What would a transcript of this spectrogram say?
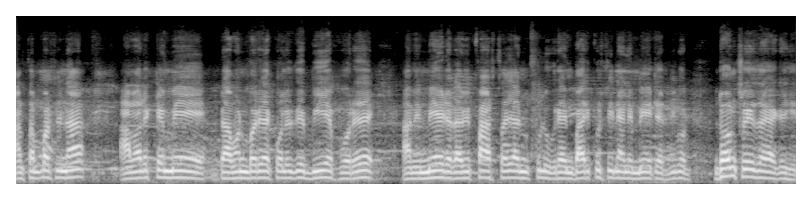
আনতাম পারছি না। আমার একটা মেয়ে ব্রাহ্মণবাড়িয়া কলেজে বিয়ে পড়ে আমি মেয়েটার, আমি পাঁচ চাই আমি ফুলু করে আমি বাড়ি করছি না, মেয়েটার জীবন ধ্বংস হয়ে যায় গেছি।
